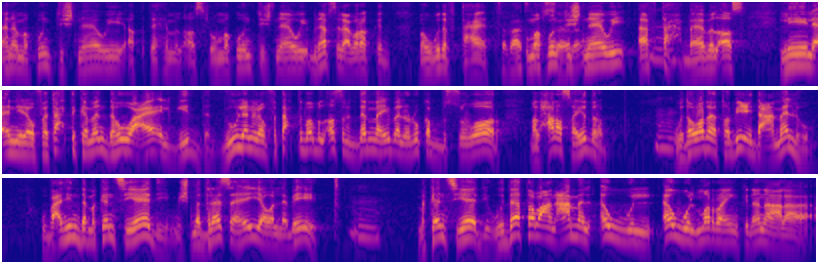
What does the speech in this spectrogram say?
أنا ما كنتش ناوي أقتحم القصر وما كنتش ناوي بنفس العبارات كده موجودة في له وما كنتش. ناوي أفتح باب القصر. ليه؟ لأني لو فتحت كمان ده هو عاقل جدا. بيقول أنا لو فتحت باب القصر الدم هيبقى للركب بالثوار ما الحرس هيضرب. وده وضع طبيعي ده عملهم. وبعدين ده مكان سيادي مش مدرسة هي ولا بيت. مكان سيادي. وده طبعا عمل أول أول مرة يمكن أنا على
